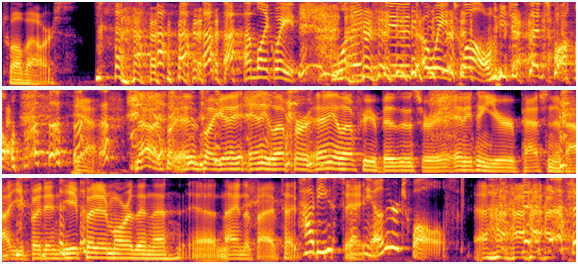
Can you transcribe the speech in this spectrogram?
twelve hours. I'm like, wait, one, two, th- oh wait, twelve. He just said twelve. yeah, no, it's like it's like any, any, love for any love for your business or anything you're passionate about. You put in you put in more than a, a nine to five type. How do you spend day. the other twelve? yeah,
